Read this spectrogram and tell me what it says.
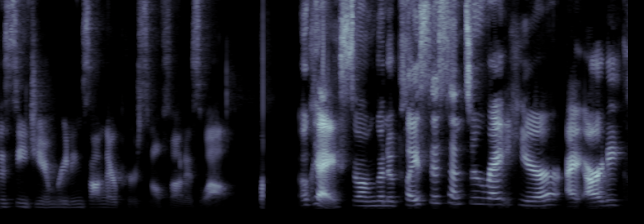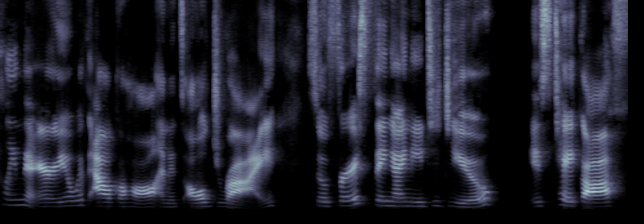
the CGM readings on their personal phone as well. Okay, so I'm going to place this sensor right here. I already cleaned the area with alcohol and it's all dry. So first thing I need to do is take off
